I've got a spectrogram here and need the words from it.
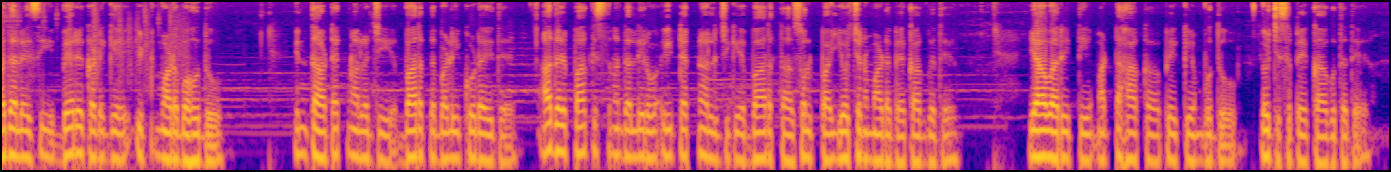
ಬದಲಿಸಿ ಬೇರೆ ಕಡೆಗೆ ಹಿಟ್ ಮಾಡಬಹುದು. ಇಂಥ ಟೆಕ್ನಾಲಜಿ ಭಾರತ ಬಳಿ ಕೂಡ ಇದೆ. ಆದರೆ ಪಾಕಿಸ್ತಾನದಲ್ಲಿರುವ ಈ ಟೆಕ್ನಾಲಜಿಗೆ ಭಾರತ ಸ್ವಲ್ಪ ಯೋಚನೆ ಮಾಡಬೇಕಾಗುತ್ತದೆ ಯಾವ ರೀತಿ ಮಟ್ಟ ಹಾಕಬೇಕು ಎಂಬುದು ಯೋಚಿಸಬೇಕಾಗುತ್ತದೆ.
